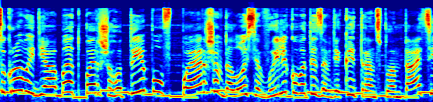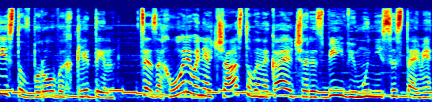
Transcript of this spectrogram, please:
Цукровий діабет першого типу вперше вдалося вилікувати завдяки трансплантації стовбурових клітин. Це захворювання часто виникає через збій в імунній системі,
